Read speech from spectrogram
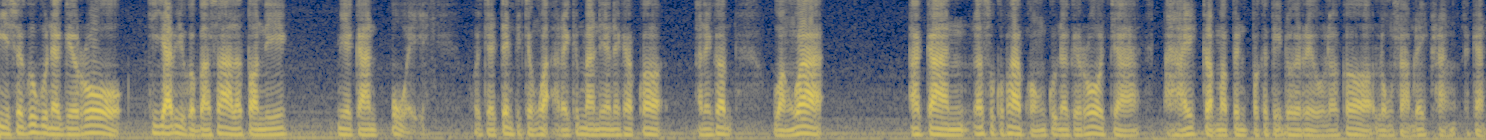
มีเซอร์กูกูนาเกโรที่ย้ายไปอยู่กับบาร์ซ่า แล้วตอนนี้มีอาการป่วย หัวใจเต้นผิดจังหวะอะไรขึ้นมาเนี่ยนะครับ ก็อันนั้ก็หวังว่าอาการและสุขภาพของกุนาเกโรจะหายกลับมาเป็นปกติโดยเร็ว แล้วก็ลงสามได้ครั้งแล้วกัน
